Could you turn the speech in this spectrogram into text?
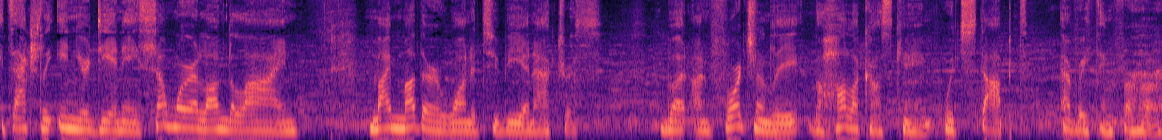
It's actually in your DNA somewhere along the line. My mother wanted to be an actress. But unfortunately, the Holocaust came, which stopped everything for her.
